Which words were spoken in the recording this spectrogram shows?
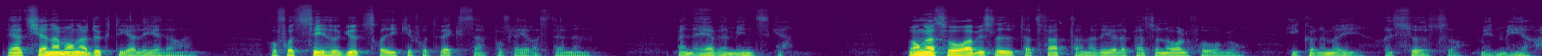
Lärt känna många duktiga ledare och fått se hur Guds rike fått växa på flera ställen, men även minska. Många svåra beslut att fatta när det gäller personalfrågor, ekonomi, resurser med mera.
